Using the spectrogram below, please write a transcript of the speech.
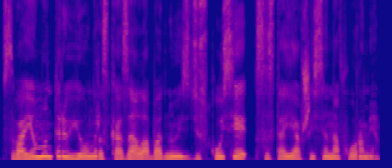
В своем интервью он рассказал об одной из дискуссий, состоявшейся на форуме.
